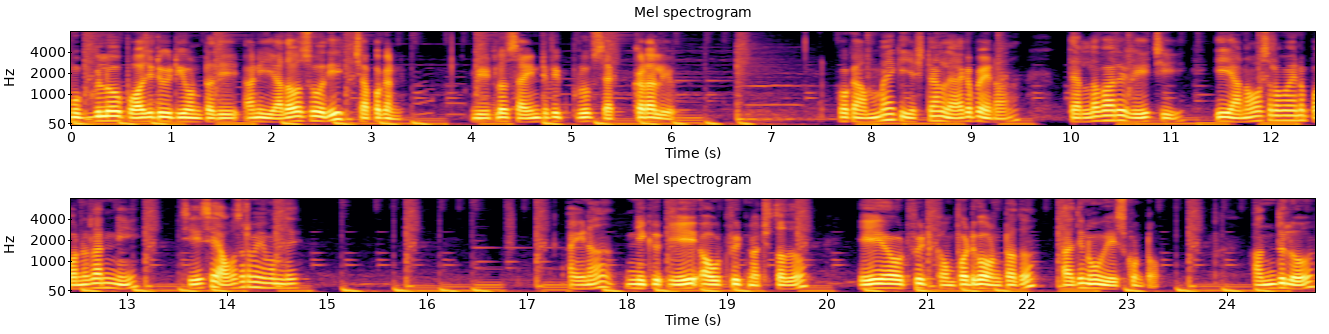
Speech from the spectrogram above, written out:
ముగ్గులో పాజిటివిటీ ఉంటుంది అని ఎదవసోది చెప్పకండి. వీటిలో సైంటిఫిక్ ప్రూఫ్స్ ఎక్కడా లేవు. ఒక అమ్మాయికి ఇష్టం లేకపోయినా తెల్లవారి లేచి ఈ అనవసరమైన పనులన్నీ చేసే అవసరం ఏముంది? అయినా నీకు ఏ అవుట్ఫిట్ నచ్చుతుందో ఏ అవుట్ఫిట్ కంఫర్ట్గా ఉంటుందో అది నువ్వు వేసుకుంటావు. అందులో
